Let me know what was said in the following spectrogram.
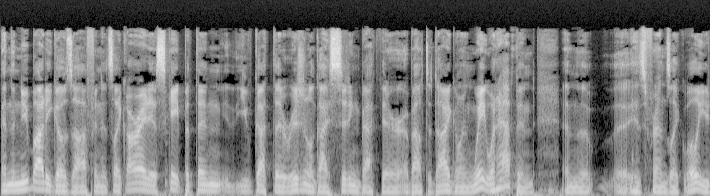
And the new body goes off and it's like all right escape. But then you've got the original guy sitting back there about to die going wait what happened? And the his friend's like well you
